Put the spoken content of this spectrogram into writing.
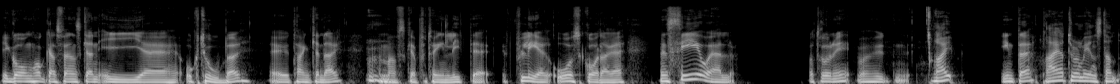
igång Hockeyallsvenskan i eh, oktober, är ju tanken där. Man ska få ta in lite fler åskådare. Men CHL, vad tror ni? Hur, Nej, inte? nej, jag tror de är inställd.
